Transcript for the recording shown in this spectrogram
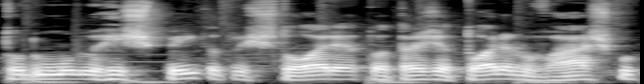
todo mundo respeita a tua história, a tua trajetória no Vasco.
